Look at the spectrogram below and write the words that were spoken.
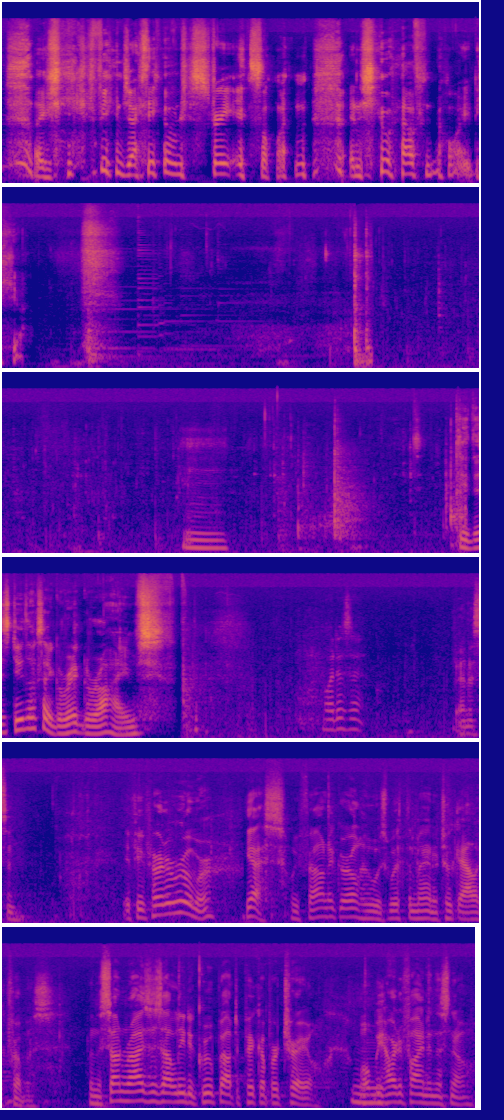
like, she could be injecting him just straight insulin, and she would have no idea. Hmm. Dude, this dude looks like Rick Grimes. What is it? Venison. If you've heard a rumor, yes, we found a girl who was with the man who took Alec from us. When the sun rises, I'll lead a group out to pick up her trail. Won't be hard to find in the snow.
